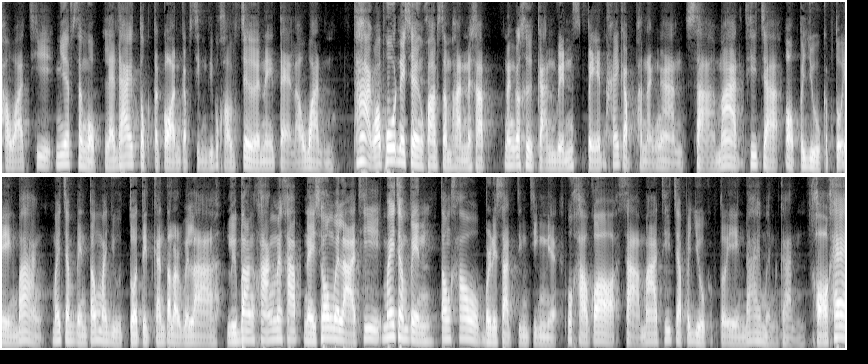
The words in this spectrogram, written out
ภาวะที่เงียบสงบ และได้ตกตะกอนกับสิ่งที่พวกเขาเจอในแต่ละวัน ถ้าหากว่าพูดในเชิงความสัมพันธ์นะครับ นั่นก็คือการเว้นสเปซให้กับพนักงาน สามารถที่จะออกไปอยู่กับตัวเองบ้าง ไม่จำเป็นต้องมาอยู่ตัวติดกันตลอดเวลา หรือบางครั้งนะครับ ในช่วงเวลาที่ไม่จำเป็นต้องเข้าบริษัทจริงๆเนี่ยพวกเขาก็สามารถที่จะไปอยู่กับตัวเองได้เหมือนกัน ขอแค่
